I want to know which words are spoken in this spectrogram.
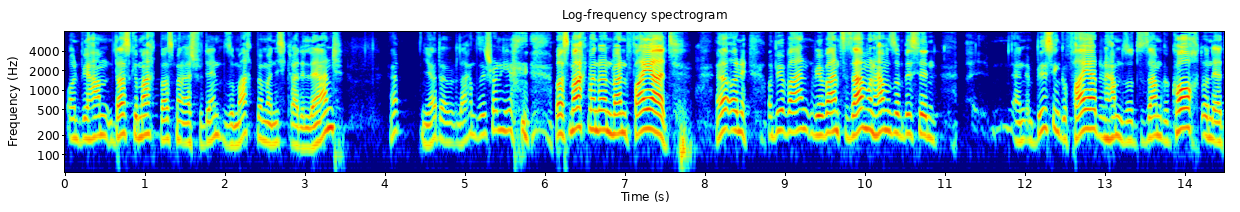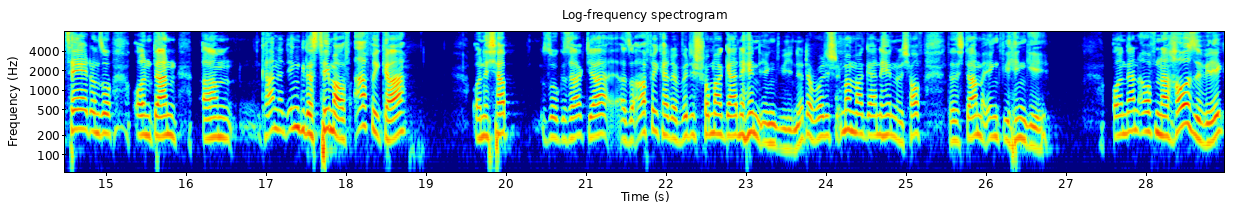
Und wir haben das gemacht, was man als Studenten so macht, wenn man nicht gerade lernt. Ja, da lachen Sie schon hier. Was macht man dann? Man feiert. Ja, und, und wir, waren, wir waren zusammen und haben so ein bisschen ein bisschen gefeiert und haben so zusammen gekocht und erzählt und so. Und dann ähm, kam dann irgendwie das Thema auf Afrika und ich habe so gesagt, ja, also Afrika, da würde ich schon mal gerne hin irgendwie. Ne? Da wollte ich immer mal gerne hin und ich hoffe, dass ich da mal irgendwie hingehe. Und dann auf dem Nachhauseweg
